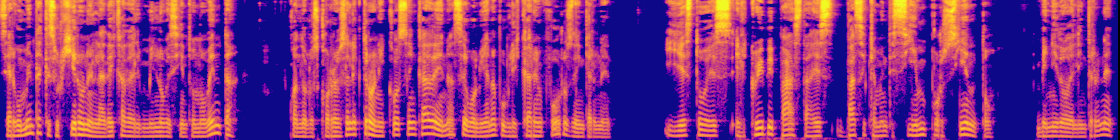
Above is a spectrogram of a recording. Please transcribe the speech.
se argumenta que surgieron en la década del 1990, cuando los correos electrónicos en cadena se volvían a publicar en foros de Internet. Y esto es, el creepypasta es básicamente 100% venido del Internet.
